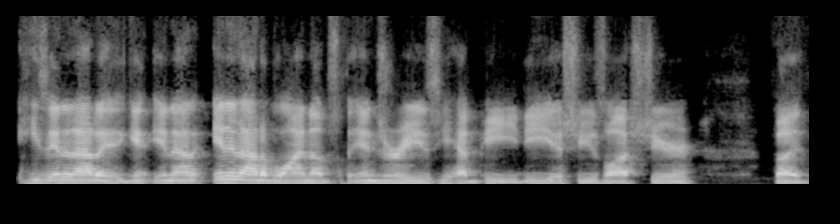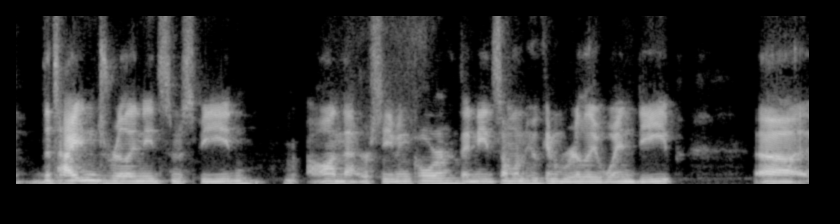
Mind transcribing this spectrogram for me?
he's in and out of in out in and out of lineups with injuries. He had PED issues last year. But the Titans really need some speed on that receiving core. They need someone who can really win deep. Uh,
